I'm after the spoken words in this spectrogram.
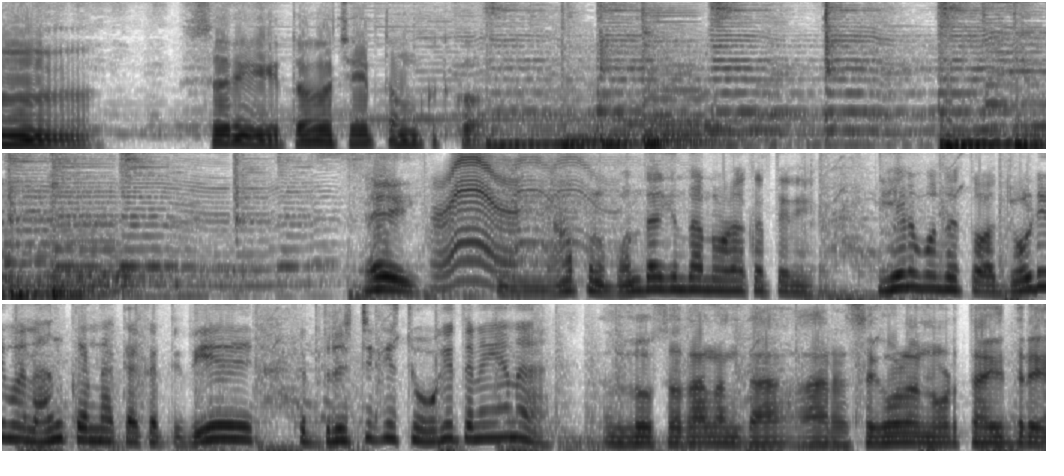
ಹ್ಮ್ ಸರಿ ತಗೋ ಚೇರ್ ತಗೊಂಡು ಕುತ್ಕೋ. ಏಯ್ ಜ್ಞಾಪನ ಬಂದಾಗಿಂದ ನೋಡಕತ್ತೀನಿ. ಏನು ಬಂದಿತ್ತು ಆ ಜೋಡಿ ಮೇಲೆ ಹಂಗೆ ಕಣ್ಣಾಕತ್ತಿದಿ ದೃಷ್ಟಿಗಿಷ್ಟು ಹೋಗಿತೇನೆ ಏನ? ಅಲ್ಲೋ ಸದಾನಂದ ಆ ರಸಗೋಳ ನೋಡ್ತಾ ಇದ್ರೆ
